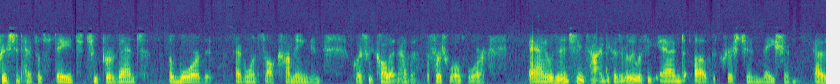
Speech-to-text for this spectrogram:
Christian heads of state to prevent the war that everyone saw coming, and of course we call that now the, the First World War. And it was an interesting time because it really was the end of the Christian nation as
